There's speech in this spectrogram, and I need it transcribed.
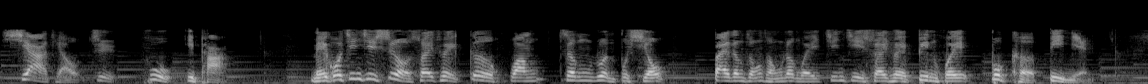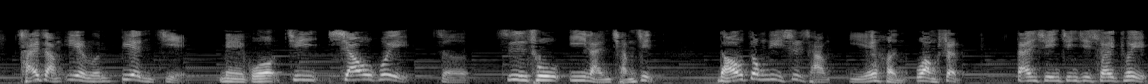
下调至负一趴。美国经济是否衰退，各方争论不休。拜登总统认为经济衰退并非不可避免。财长耶伦辩解，美国经消费者支出依然强劲，劳动力市场也很旺盛，担心经济衰退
